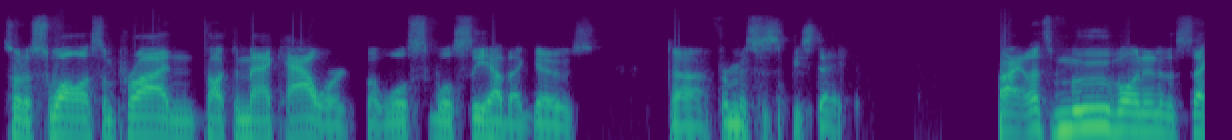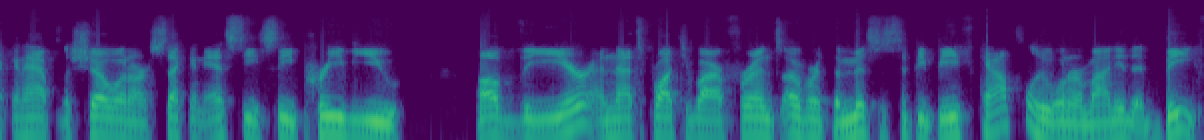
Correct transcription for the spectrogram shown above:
sort of swallow some pride and talk to Mac Howard, but we'll we'll see how that goes uh, for Mississippi State. All right, let's move on into the second half of the show and our second SEC preview of the year, and that's brought to you by our friends over at the Mississippi Beef Council, who want to remind you that beef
